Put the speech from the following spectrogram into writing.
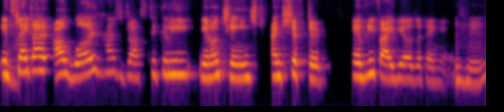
it's like our, our world has drastically you know changed and shifted every five years or ten years mm-hmm.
